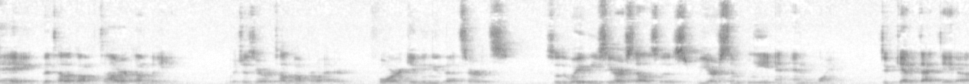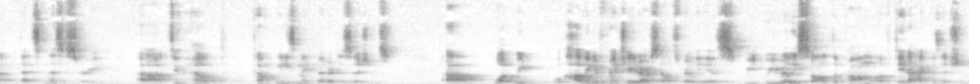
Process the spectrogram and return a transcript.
pay the telecom tower company, which is your telecom provider, for giving you that service. So the way we see ourselves is we are simply an endpoint to get that data that's necessary uh, to help companies make better decisions. Uh, what we, how we differentiate ourselves really is we, we really solve the problem of data acquisition.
